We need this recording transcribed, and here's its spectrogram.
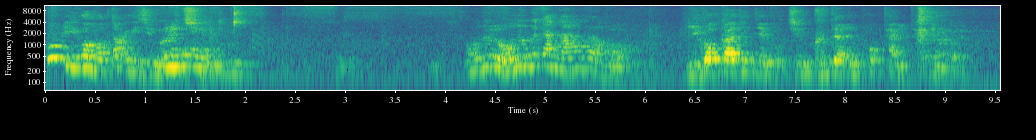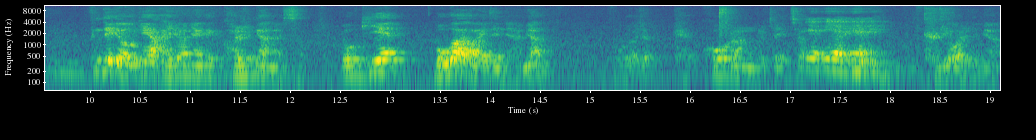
그럼 이거 뭐 딱이지 뭐. 그렇지. 오늘 오늘 끝장 나는 거요. 뭐 이것까지 이제 보- 지금 그때는 폭탄이 터지는 거죠. 근데 여기에 아이러니하게 걸린 게 하나 있어. 여기에 뭐가 와야 되냐면 뭐라죠? 백호라는 글자 있죠. 예 예 예. 그게 걸리면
